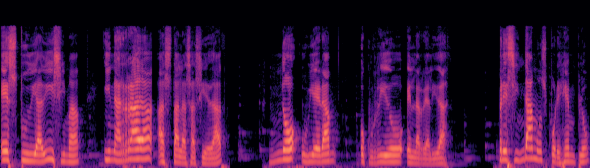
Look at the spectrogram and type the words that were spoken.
estudiadísima y narrada hasta la saciedad, no hubiera ocurrido en la realidad. Prescindamos, por ejemplo,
